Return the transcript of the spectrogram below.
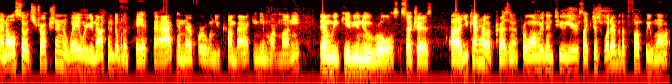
And also it's structured in a way where you're not going to be able to pay it back and therefore when you come back and need more money then we give you new rules such as uh, you can't have a president for longer than two years. Like just whatever the fuck we want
